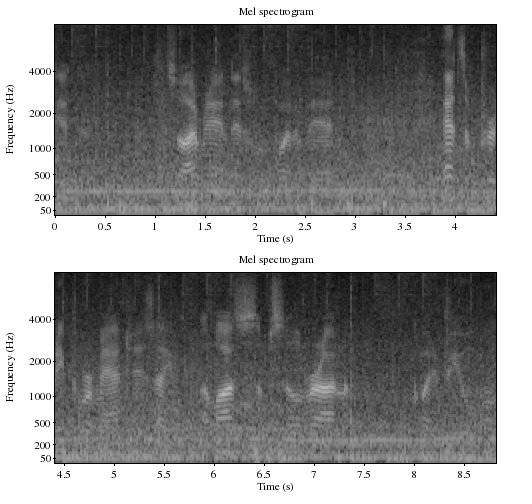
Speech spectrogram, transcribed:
And uh, so I ran this one quite a bit. Had some pretty poor matches. I, I lost some silver on quite a few of them.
